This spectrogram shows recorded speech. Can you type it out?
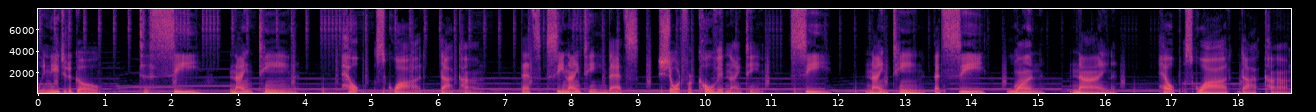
we need you to go to C19helpsquad.com. That's C19, that's short for COVID 19. C19, that's C19 helpsquad.com.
